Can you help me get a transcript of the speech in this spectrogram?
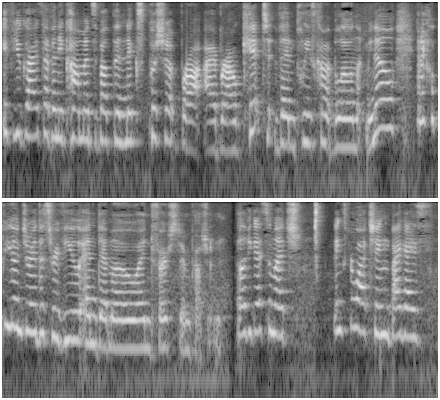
If you guys have any comments about the NYX Push-Up Bra Eyebrow Kit, then please comment below and let me know. And I hope you enjoyed this review and demo and first impression. I love you guys so much. Thanks for watching. Bye guys.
